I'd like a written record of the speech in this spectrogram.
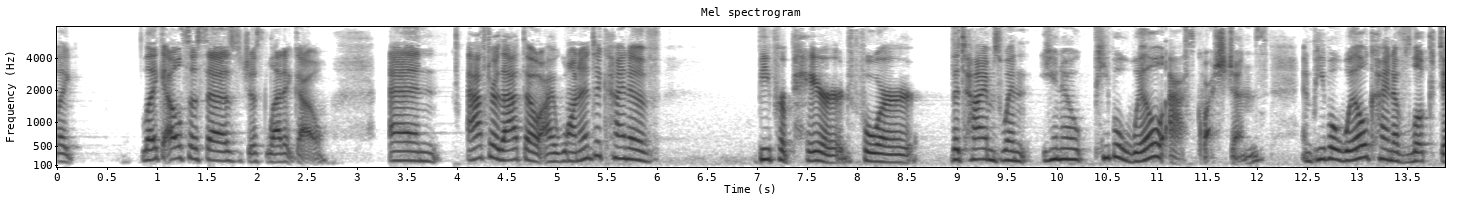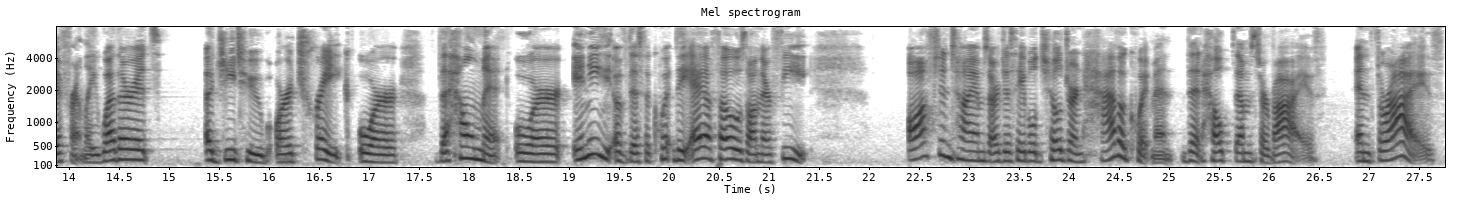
Like, like Elsa says, just let it go. And after that, though, I wanted to kind of be prepared for the times when, you know, people will ask questions and people will kind of look differently, whether it's a G tube or a trach or the helmet or any of this equipment, the AFOs on their feet. Oftentimes, our disabled children have equipment that help them survive and thrive.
